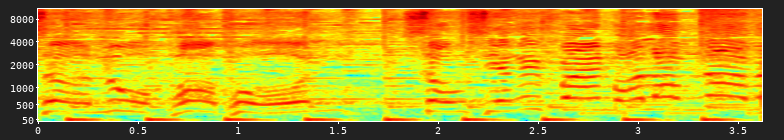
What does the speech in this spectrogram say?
เซอร์ลูกพ่อผล ส่งเสียงให้แฟนหมอลำหน้าเว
